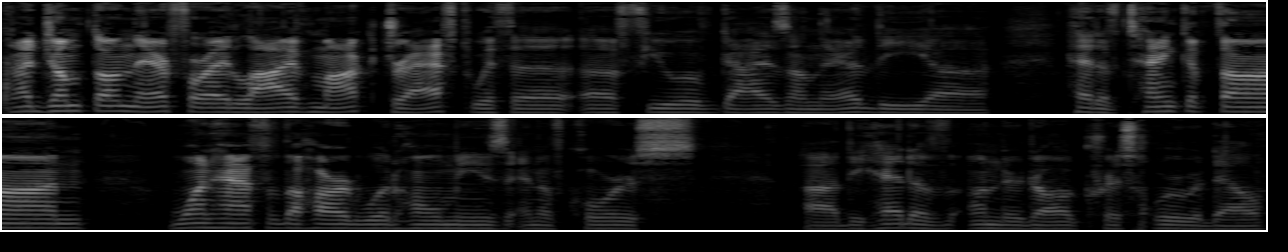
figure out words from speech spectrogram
I jumped on there for a live mock draft with a, a few of guys on there. The uh, head of Tankathon, one half of the Hardwood Homies, and of course uh, the head of Underdog, Chris Horwedel.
